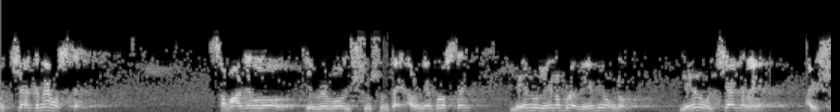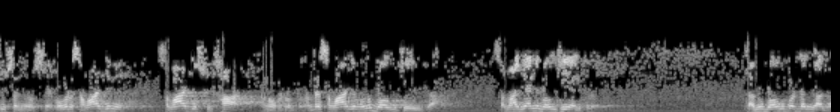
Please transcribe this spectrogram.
వచ్చాకనే వస్తాయి. సమాజంలో ఏవేవో ఇష్యూస్ ఉంటాయి అవన్నీ ఎప్పుడు వస్తాయి? నేను లేనప్పుడు అవేమీ ఉండవు. నేను వచ్చాకనే ఆ ఇష్యూస్ అన్నీ వస్తాయి. ఒకటి సమాజని సమాజ సుఖ అని ఒకటి ఉంటుంది. అంటే సమాజమును బాగు చేయుట. సమాజాన్ని బాగు చేయాలి ఇప్పుడు తను బాగుపడడం కాదు.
